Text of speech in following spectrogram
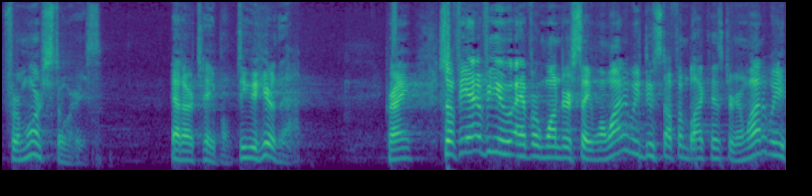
for more stories at our table. Do you hear that? Right? So if you ever you ever wonder, say, well, why do we do stuff in Black history? And why do we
